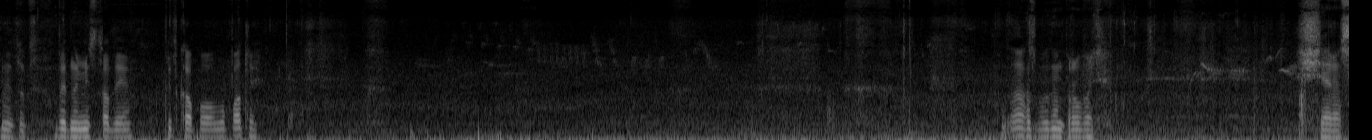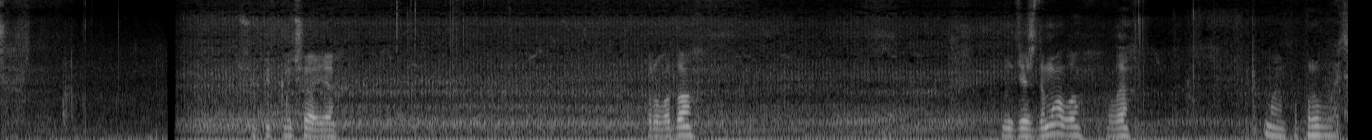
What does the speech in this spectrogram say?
Ну, Тут видно міста, де я підкапував лопати. Зараз будемо пробувати ще раз. Що підключаю я провода. Надіжди мало, але маємо попробувати.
